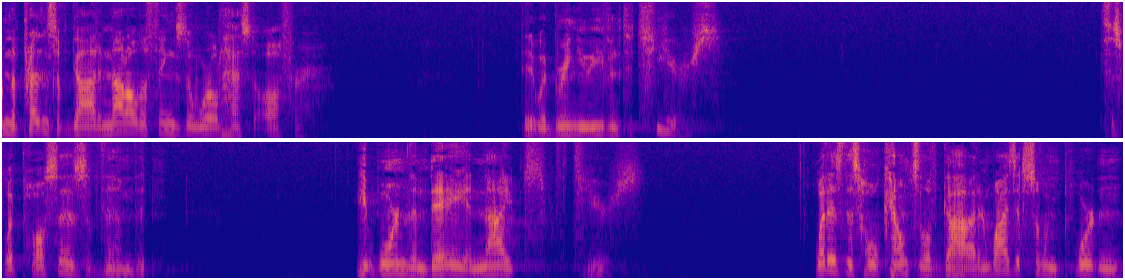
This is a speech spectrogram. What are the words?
from the presence of God and not all the things the world has to offer. That it would bring you even to tears. This is what Paul says of them that he warned them day and night with tears. What is this whole counsel of God and why is it so important?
